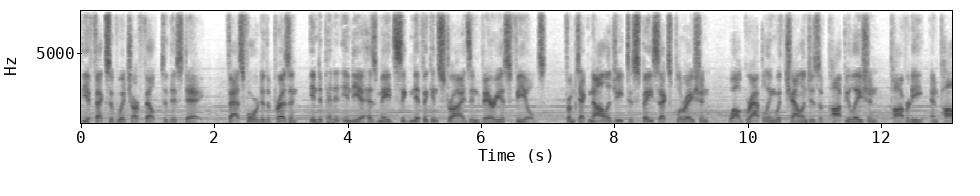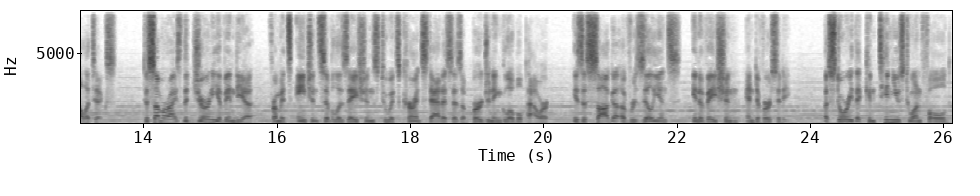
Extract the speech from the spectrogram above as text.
the effects of which are felt to this day. Fast forward to the present, independent India has made significant strides in various fields, from technology to space exploration, while grappling with challenges of population, poverty, and politics. To summarize the journey of India, from its ancient civilizations to its current status as a burgeoning global power, is a saga of resilience, innovation, and diversity. A story that continues to unfold,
